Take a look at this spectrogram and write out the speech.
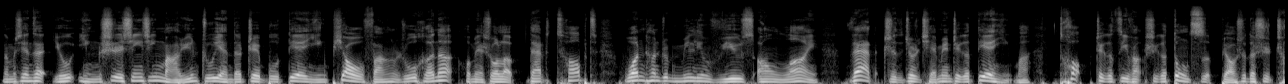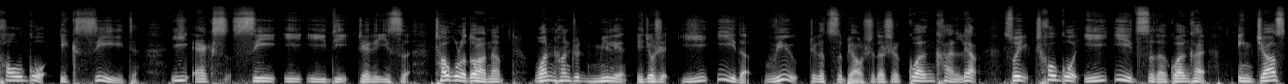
那么现在由影视新星马云主演的这部电影票房如何呢？后面说了，that topped one hundred million views online。that 指的就是前面这个电影嘛。top 这个地方是一个动词，表示的是超过，exceed，e x c e e d 这个意思。超过了多少呢？one hundred million，也就是一亿的 view 这个词表示的是观看量，所以超过一亿次的观看。In just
